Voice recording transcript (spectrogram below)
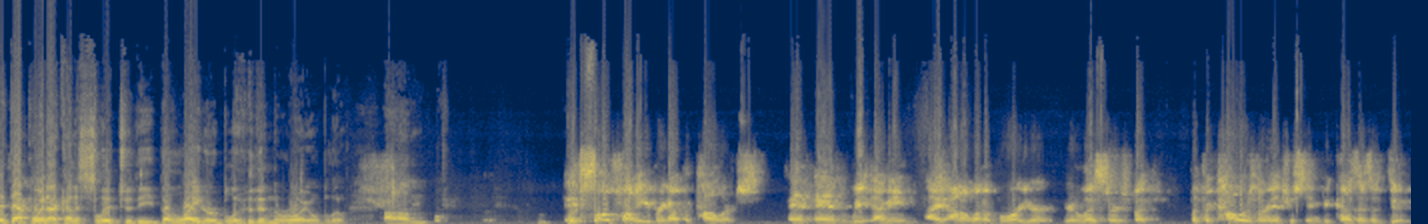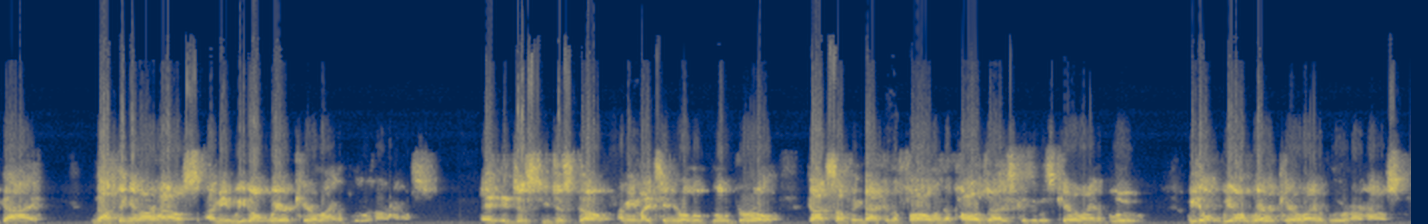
at that point, I kind of slid to the the lighter blue than the royal blue. Um, It's so funny you bring up the colors, and and we. I mean, I, I don't want to bore your your listeners, but but the colors are interesting because as a Duke guy, nothing in our house. I mean, we don't wear Carolina blue in our house. It, it just you just don't. I mean, my ten year old little girl got something back in the fall and apologized because it was Carolina blue. We don't we don't wear Carolina blue in our house.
